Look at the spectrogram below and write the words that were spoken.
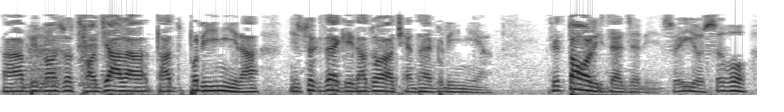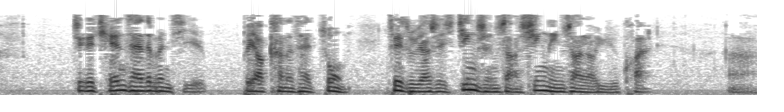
啊，比方说吵架了，他不理你了，你说再给他多少钱，他也不理你啊。这道理在这里，所以有时候这个钱财的问题不要看得太重，最主要是精神上、心灵上要愉快啊！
